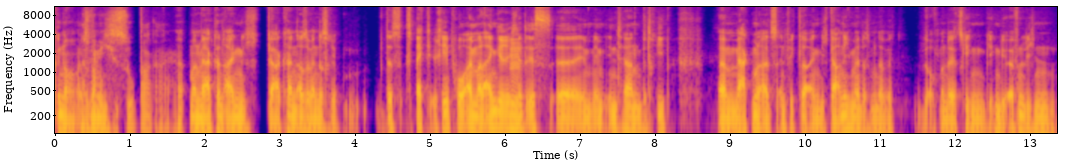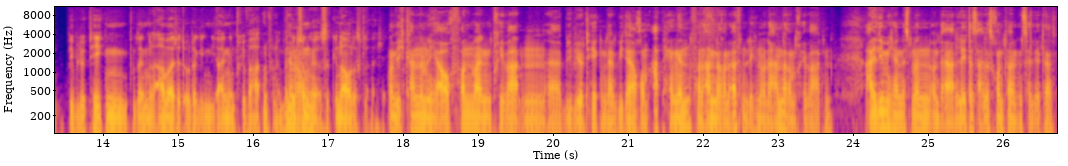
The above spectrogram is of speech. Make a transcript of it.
Genau. Das also finde man, ich super geil. ja, man merkt dann eigentlich gar keinen, also wenn das, das Spec-Repo einmal eingerichtet Mhm. ist äh, im, im internen Betrieb, ähm, merkt man als Entwickler eigentlich gar nicht mehr, dass man da, ob man da jetzt gegen, gegen die öffentlichen Bibliotheken, sagen wir mal, arbeitet oder gegen die eigenen privaten von der Genau. Benutzung her, ist es genau das Gleiche. Und ich kann nämlich auch von meinen privaten äh, Bibliotheken dann wiederum abhängen von anderen öffentlichen oder anderen privaten. All die Mechanismen und er lädt das alles runter und installiert das.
